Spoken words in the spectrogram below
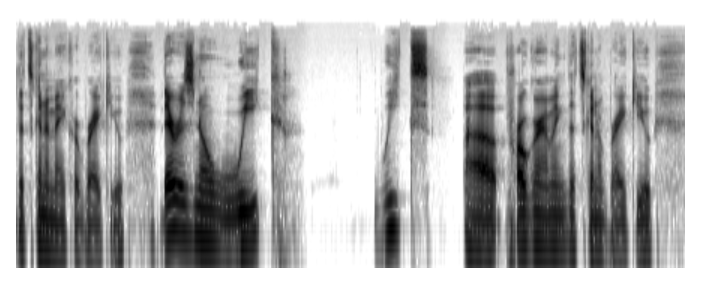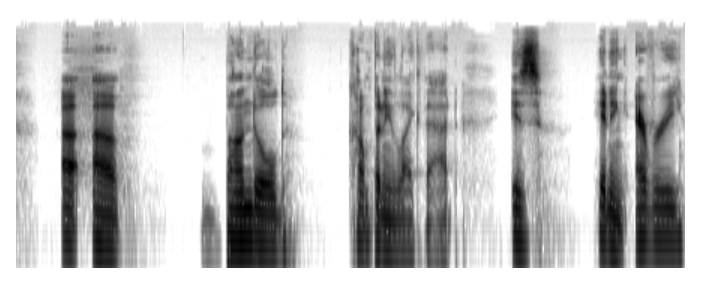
that's going to make or break you. There is no week weeks uh, programming that's going to break you. A a bundled company like that is hitting every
